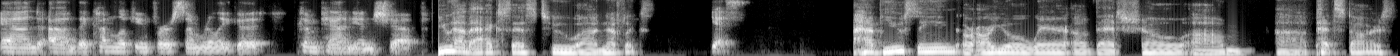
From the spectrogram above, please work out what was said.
and um, they come looking for some really good companionship. You have access to uh, Netflix? Yes. Have you seen or are you aware of that show, um, uh, Pet Stars?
